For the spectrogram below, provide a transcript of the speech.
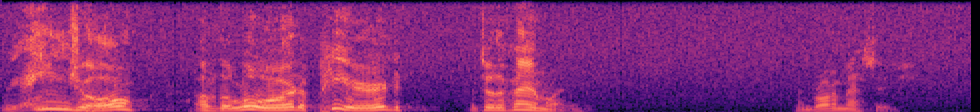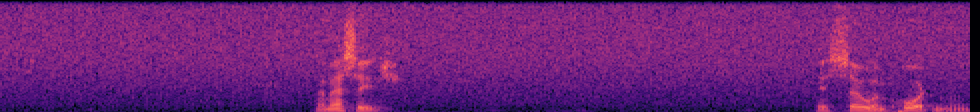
The angel of the Lord appeared to the family and brought a message. The message is so important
